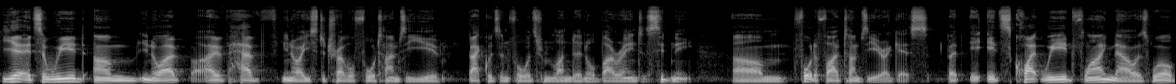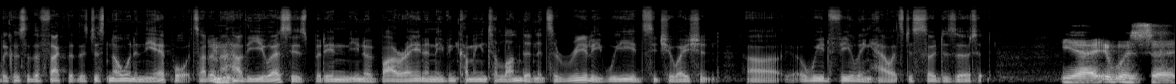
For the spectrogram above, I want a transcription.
Yeah, it's a weird. Um, you know, I I have you know I used to travel four times a year backwards and forwards from London or Bahrain to Sydney, um, four to five times a year, I guess. But it, it's quite weird flying now as well because of the fact that there's just no one in the airports. I don't mm-hmm. know how the US is, but in you know Bahrain and even coming into London, it's a really weird situation, uh, a weird feeling how it's just so deserted. Yeah, it was uh,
